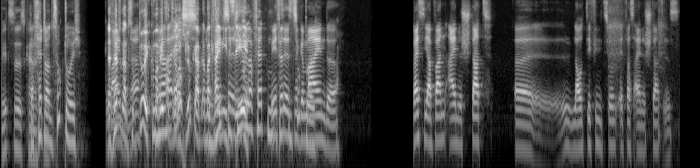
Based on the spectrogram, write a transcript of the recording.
Weze ist Da keine fährt doch ein. Zug durch. Da fährt sogar ein Gemeinde, Zug ne? durch. Guck mal, Weze hat sogar? Glück gehabt, aber Ja, kein Weze, fährt ein, Weze ist eine Zug durch. Gemeinde. Ich weiß nicht, ab wann eine Stadt äh, laut Definition etwas eine Stadt ist.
